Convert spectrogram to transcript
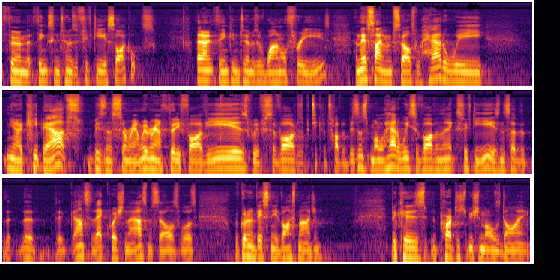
firm that thinks in terms of 50 year cycles. They don't think in terms of one or three years. And they're saying to themselves, well, how do we you know, keep our business around? We've been around 35 years, we've survived as a particular type of business model. How do we survive in the next 50 years? And so the, the, the, answer to that question they asked themselves was, we've got to invest in the advice margin because the product distribution model is dying.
